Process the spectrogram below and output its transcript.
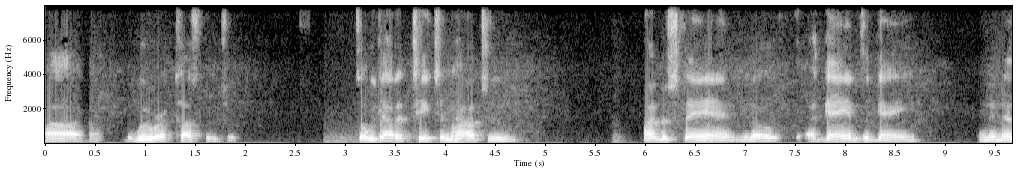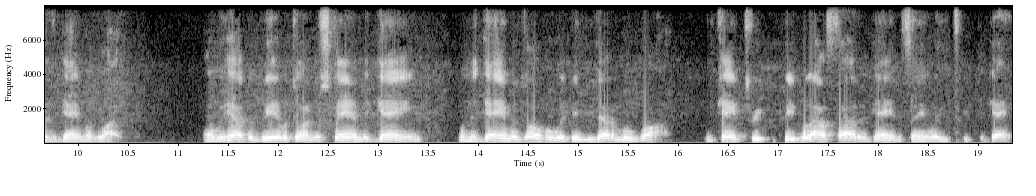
uh, we were accustomed to. So we got to teach them how to understand, you know, a game's a game, and then there's a game of life. And we have to be able to understand the game. When the game is over with, then you got to move on. You can't treat the people outside of the game the same way you treat the game.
